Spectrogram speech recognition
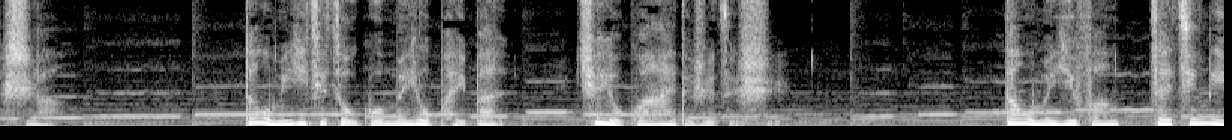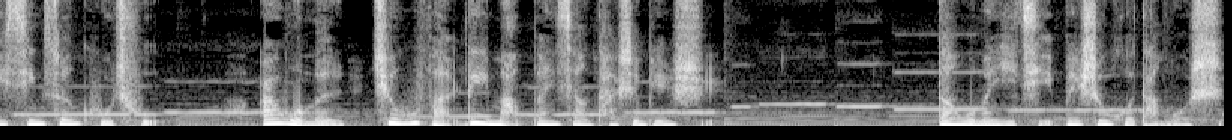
是啊，当我们一起走过没有陪伴，却有关爱的日子时，当我们一方在经历辛酸苦楚，而我们却无法立马奔向他身边时，当我们一起被生活打磨时，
